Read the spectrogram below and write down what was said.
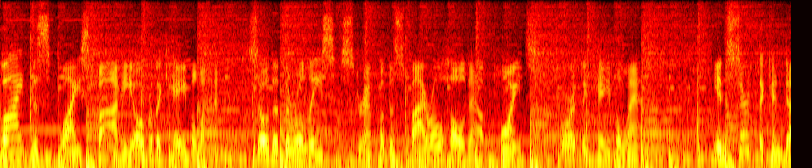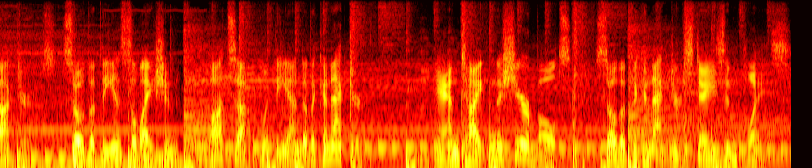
Slide the splice body over the cable end so that the release strip of the spiral holdout points toward the cable end. Insert the conductors so that the insulation butts up with the end of the connector. And tighten the shear bolts so that the connector stays in place.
